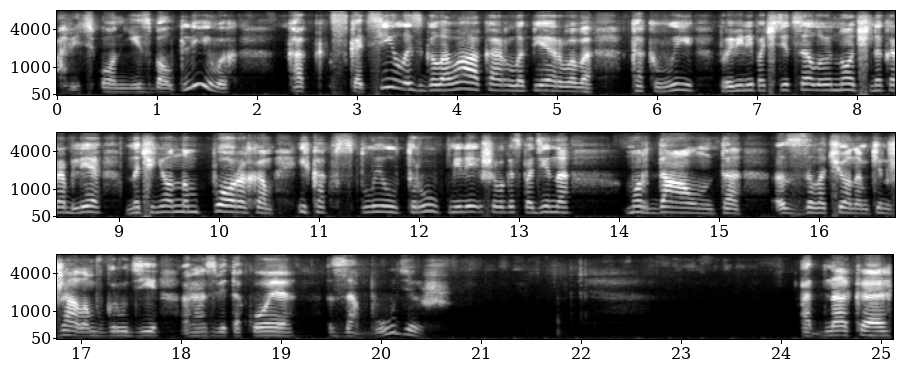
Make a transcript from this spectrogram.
а ведь он не из болтливых, как скатилась голова Карла Первого, как вы провели почти целую ночь на корабле, начиненном порохом, и как всплыл труп милейшего господина Мордаунта с золоченым кинжалом в груди. Разве такое забудешь? Однако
